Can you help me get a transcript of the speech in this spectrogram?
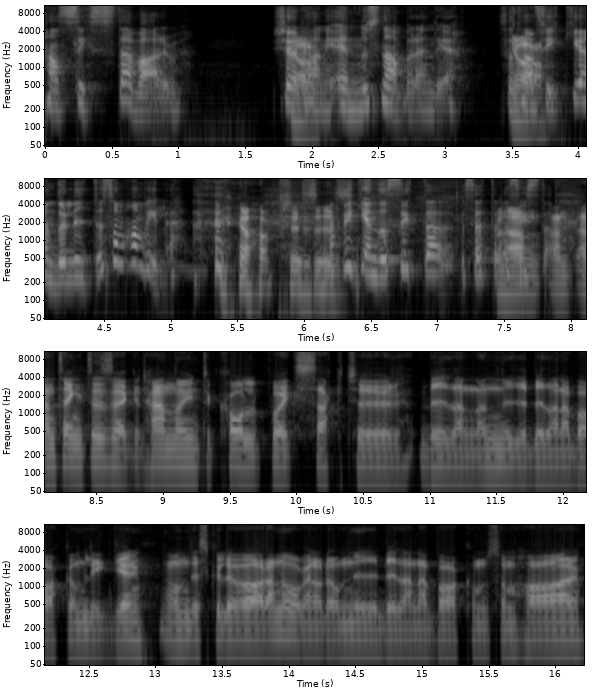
hans sista varv körde Ja. han ju ännu snabbare än det. Så Ja. han fick ju ändå lite som han ville. ja, Han precis. fick ändå sitta, sätta den han, sista. han, han tänkte säkert, han har ju inte koll på exakt hur bilarna, nio bilarna bakom ligger. Om det skulle vara någon av de nio bilarna bakom som har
